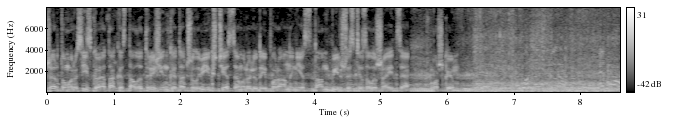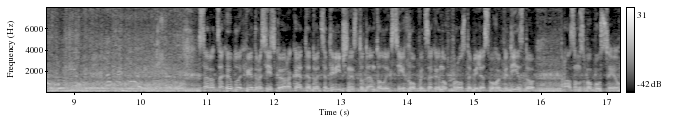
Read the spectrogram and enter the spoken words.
Жертвами російської атаки стали три жінки та чоловік. Ще семеро людей поранені. Стан більшості залишається важким. Серед загиблих від російської ракети 20-річний студент Олексій. Хлопець загинув просто біля свого під'їзду разом з бабусею.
